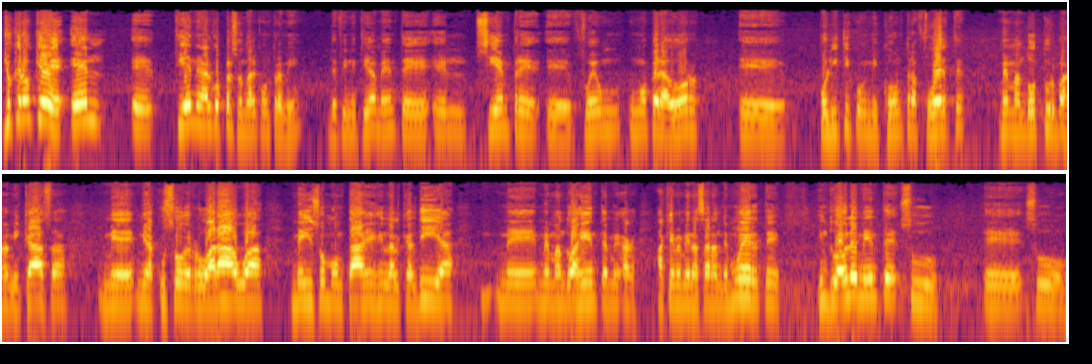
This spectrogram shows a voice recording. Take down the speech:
Yo creo que él eh, tiene algo personal contra mí. Definitivamente él siempre eh, fue un, operador eh, político en mi contra fuerte, me mandó turbas a mi casa, me, acusó de robar agua, me hizo montajes en la alcaldía, me, mandó a gente a, que me amenazaran de muerte. Indudablemente su, eh, su,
